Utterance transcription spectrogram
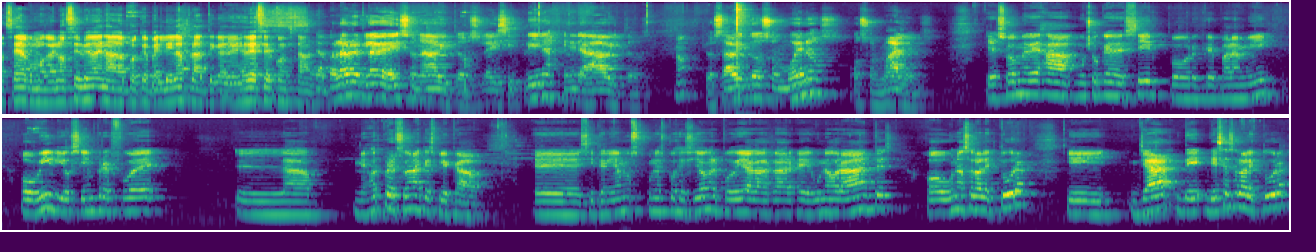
O sea, como que no sirvió de nada porque perdí la práctica, dejé de ser constante. La palabra clave ahí son hábitos. La disciplina genera hábitos. ¿no? ¿Los hábitos son buenos o son malos? Y eso me deja mucho que decir porque para mí Ovidio siempre fue la mejor persona que explicaba. Eh, si teníamos una exposición, él podía agarrar eh, una hora antes o una sola lectura y ya de, de esa sola lectura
